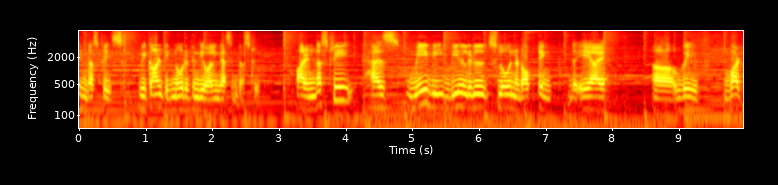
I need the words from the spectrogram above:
industries, we can't ignore it in the oil and gas industry. Our industry has maybe been a little slow in adopting the AI uh, wave, but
